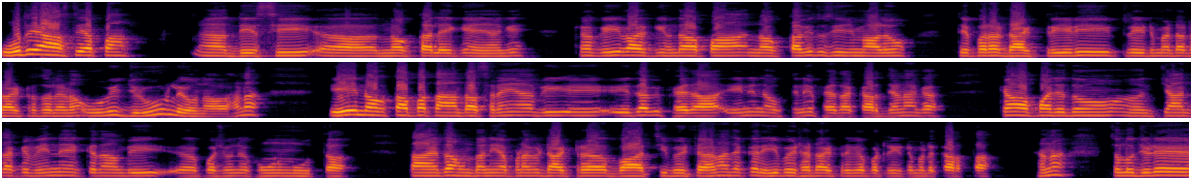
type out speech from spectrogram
ਉਹਦੇ ਵਾਸਤੇ ਆਪਾਂ ਦੇਸੀ ਅਹ ਨੁਕਤਾ ਲੈ ਕੇ ਆਵਾਂਗੇ ਕਿਉਂਕਿ ਕਈ ਵਾਰ ਕੀ ਹੁੰਦਾ ਆਪਾਂ ਨੁਕਤਾ ਵੀ ਤੁਸੀਂ ਅਜਮਾ ਲਿਓ ਤੇ ਪਰ ਡਾਕਟਰੀ ਜਿਹੜੀ ਟ੍ਰੀਟਮੈਂਟ ਆ ਡਾਕਟਰ ਤੋਂ ਲੈਣਾ ਉਹ ਵੀ ਜ਼ਰੂਰ ਲਿਓ ਨਾਲ ਹਨਾ? ਇਹ ਨੁਕਤਾ ਆਪਾਂ ਤਾਂ ਦੱਸ ਰਹੇ ਹਾਂ ਵੀ ਇਹਦਾ ਵੀ ਫਾਇਦਾ ਇਹਨੇ ਨੁਕਤੇ ਨੇ ਫਾਇਦਾ ਕਰ ਜਾਣਾਗਾ। ਕਿਉਂ ਆਪਾਂ ਜਦੋਂ ਅਹ, ਚਾਂ ਚੱਕ ਵੇਨੇ ਇੱਕਦਮ ਵੀ ਪਸ਼ੂ ਨੇ ਖੂਨ ਮੂਤਾ ਤਾਂ ਇਹ ਤਾਂ ਹੁੰਦਾ ਨਹੀਂ ਆਪਣਾ ਵੀ ਡਾਕਟਰ ਬਾਅਦ ਚ ਹੀ ਬੈਠਾ ਹਨਾ? ਜਾਂ ਘਰੇ ਹੀ ਬੈਠਾ ਡਾਕਟਰ ਵੀ ਆਪਾਂ ਟ੍ਰੀਟਮੈਂਟ ਕਰਤਾ ਹਨਾ? ਚਲੋ ਜਿਹੜੇ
